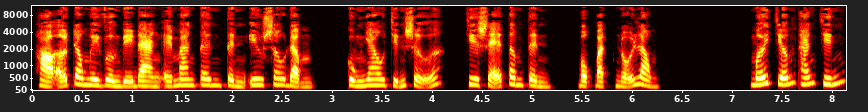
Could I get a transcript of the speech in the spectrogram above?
họ ở trong ngây vườn địa đàng ấy mang tên tình yêu sâu đậm, cùng nhau chỉnh sửa, chia sẻ tâm tình, bộc bạch nỗi lòng. Mới chớm tháng 9,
